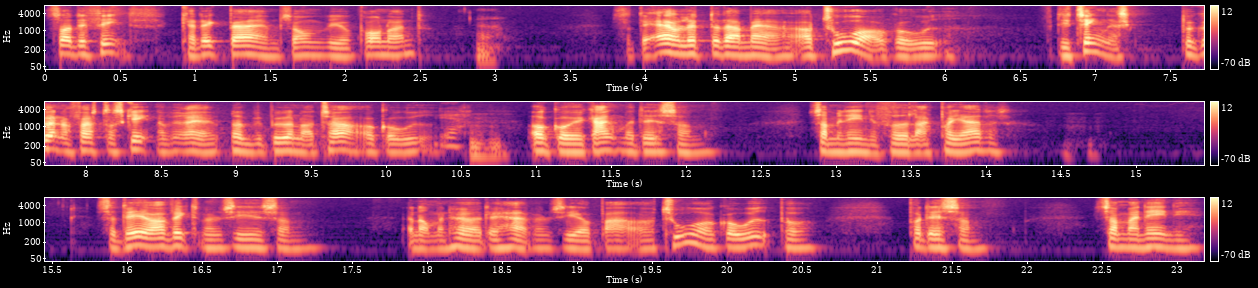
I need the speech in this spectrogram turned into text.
så er det fint. Kan det ikke bære, jamen, så må vi jo prøve noget andet. Ja. Så det er jo lidt det der med at ture og gå ud. Fordi tingene begynder først at ske, når vi, når vi begynder at tørre at gå ud. Ja. Og gå i gang med det, som, som man egentlig har fået lagt på hjertet. Så det er også vigtigt, man siger, som, at når man hører det her, man siger bare at ture og gå ud på, på det, som, som man egentlig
